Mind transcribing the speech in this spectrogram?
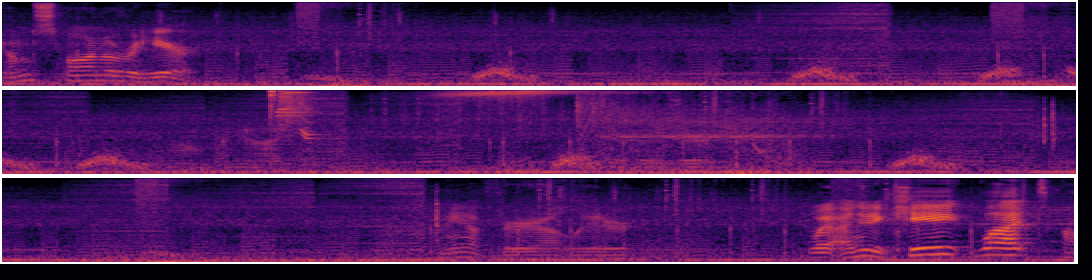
Come, spawn over here. Oh my god. I to figure it out later. Wait, I need a key? What? Oh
